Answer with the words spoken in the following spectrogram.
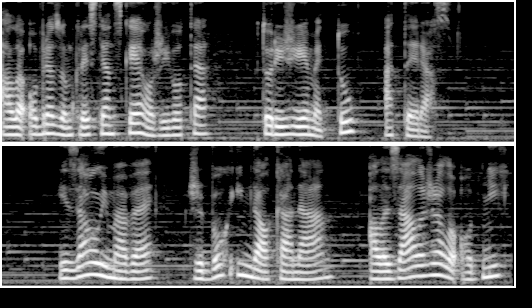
ale obrazom kresťanského života, ktorý žijeme tu a teraz. Je zaujímavé, že Boh im dal Kanán, ale záležalo od nich,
